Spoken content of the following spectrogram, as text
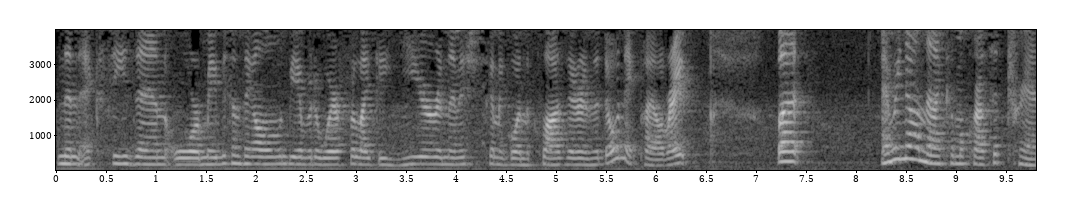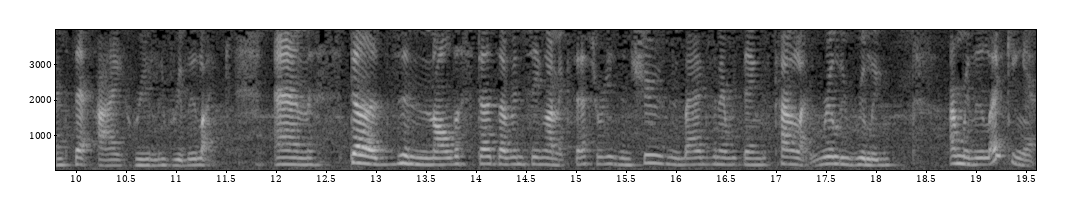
in the next season or maybe something I'll only be able to wear for like a year and then it's just going to go in the closet or in the donate pile, right? But every now and then I come across a trend that I really, really like. And studs and all the studs I've been seeing on accessories and shoes and bags and everything is kind of like really, really, I'm really liking it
